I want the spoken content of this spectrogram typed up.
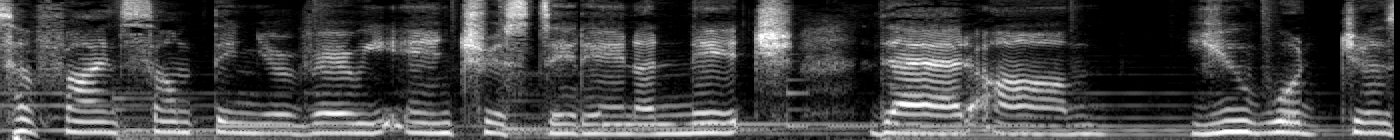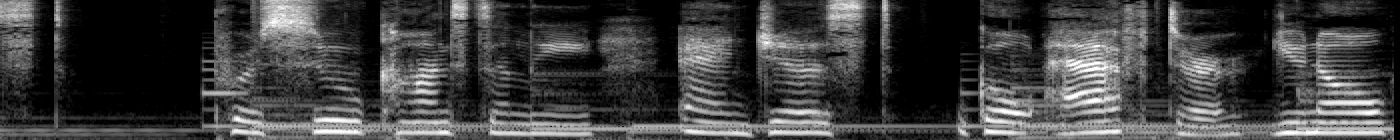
to find something you're very interested in a niche that um, you would just pursue constantly and just go after, you know?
